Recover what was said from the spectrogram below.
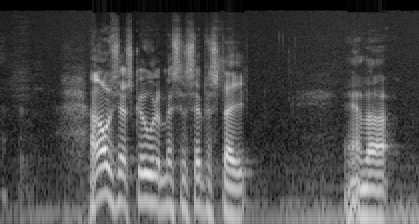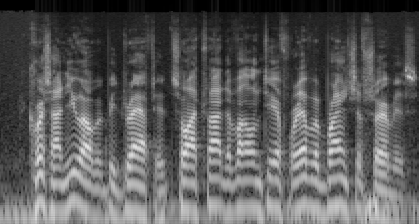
I was at school at Mississippi State, and uh, of course I knew I would be drafted, so I tried to volunteer for every branch of service.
